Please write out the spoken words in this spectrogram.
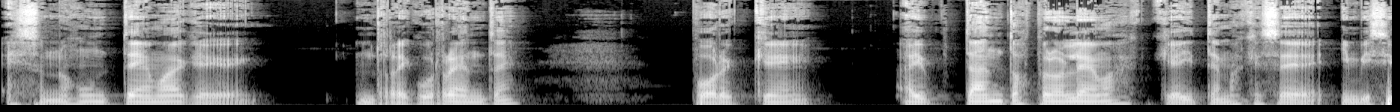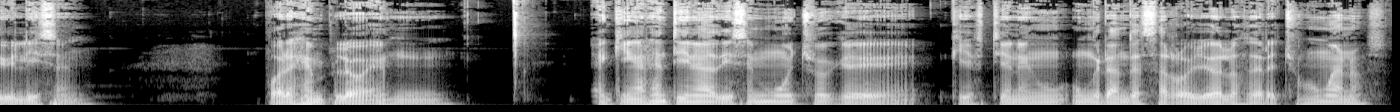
eso no es un tema que recurrente porque hay tantos problemas que hay temas que se invisibilizan. Por ejemplo, en, aquí en Argentina dicen mucho que, ellos tienen un gran desarrollo de los derechos humanos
